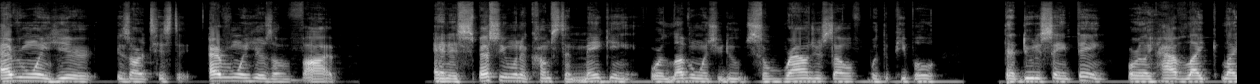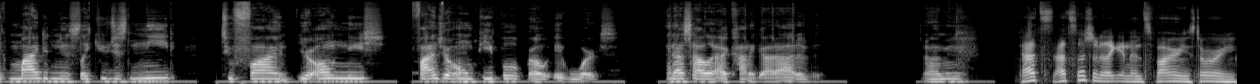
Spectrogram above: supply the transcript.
everyone here is artistic everyone here is a vibe and especially when it comes to making or loving what you do surround yourself with the people that do the same thing or like have like like mindedness like you just need to find your own niche find your own people bro it works and that's how like, i kind of got out of it you know what i mean That's that's such a like an inspiring story.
